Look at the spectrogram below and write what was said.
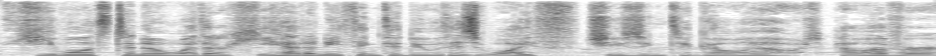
he wants to know whether he had anything to do with his wife choosing to go out. However,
